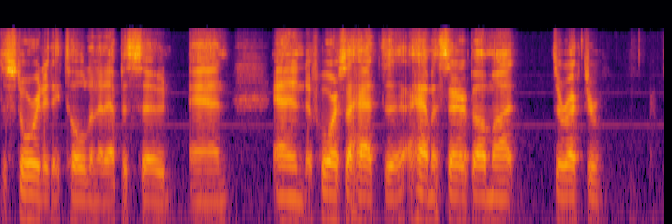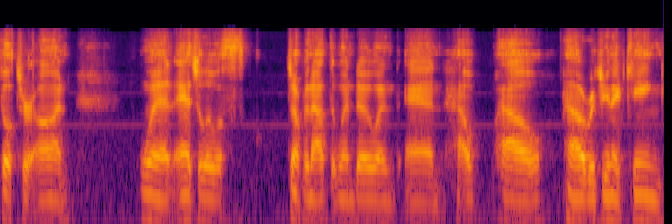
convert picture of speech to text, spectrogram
the story that they told in that episode, and and of course I had to have my Sarah Belmont director filter on when Angela was jumping out the window and and how how how Regina King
